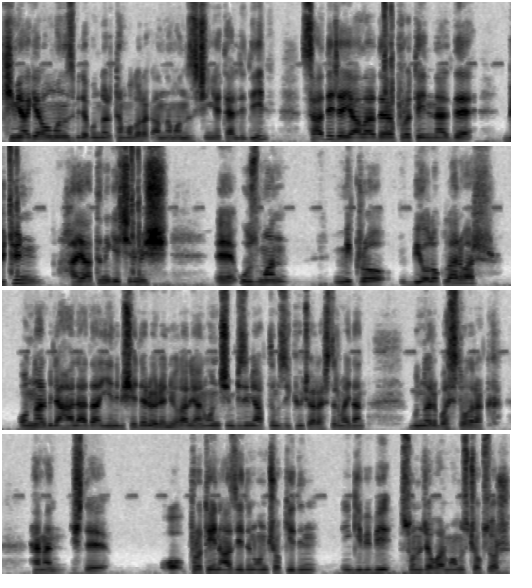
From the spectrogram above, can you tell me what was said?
kimyager olmanız bile bunları tam olarak anlamanız için yeterli değil. Sadece yağlarda ve proteinlerde bütün hayatını geçirmiş e, uzman mikrobiyologlar var. Onlar bile hala da yeni bir şeyler öğreniyorlar. Yani onun için bizim yaptığımız 2-3 araştırmayla bunları basit olarak hemen işte o proteini az yedin, onu çok yedin gibi bir sonuca varmamız çok zor.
